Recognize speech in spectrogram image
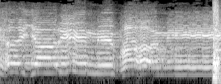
ہے یاری نبھانی۔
